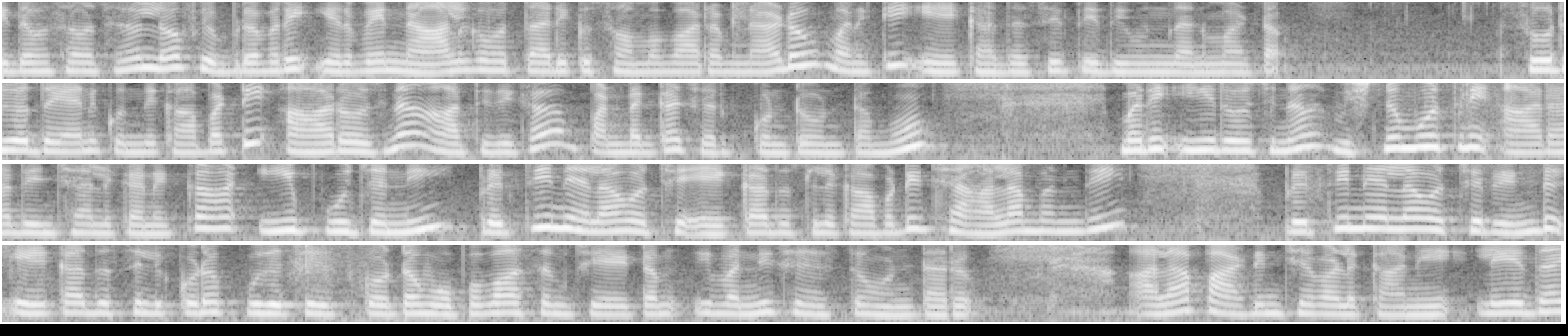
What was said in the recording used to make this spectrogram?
ఐదవ సంవత్సరంలో ఫిబ్రవరి ఇరవై నాలుగవ తారీఖు సోమవారం నాడు మనకి ఏకాదశి తిథి ఉందన్నమాట. సూర్యోదయానికి ఉంది కాబట్టి ఆ రోజున ఆ తిథిగా పండగగా జరుపుకుంటూ ఉంటాము. మరి ఈ రోజున విష్ణుమూర్తిని ఆరాధించాలి కనుక ఈ పూజని ప్రతి నెల వచ్చే ఏకాదశులు కాబట్టి చాలామంది ప్రతి నెల వచ్చే రెండు ఏకాదశులు కూడా పూజ చేసుకోవటం ఉపవాసం చేయటం ఇవన్నీ చేస్తూ ఉంటారు. అలా పాటించే వాళ్ళు కానీ లేదా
